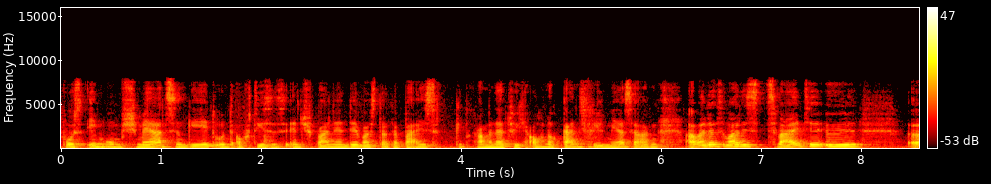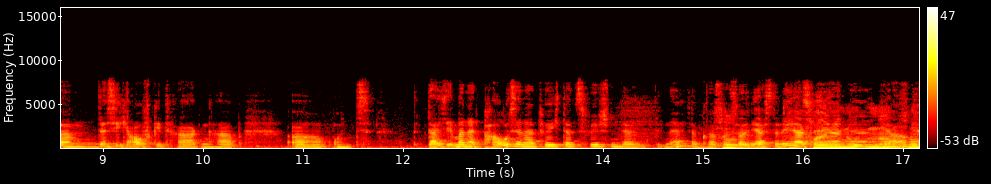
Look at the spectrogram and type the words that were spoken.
wo es eben um Schmerzen geht und auch dieses Entspannende, was da dabei ist, kann man natürlich auch noch ganz viel mehr sagen. Aber das war das zweite Öl, ähm, das ich aufgetragen habe. Äh, und da ist immer eine Pause natürlich dazwischen. Der, ne, der Körper So soll erst zwei reagieren. Minuten, ne, ja. so.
